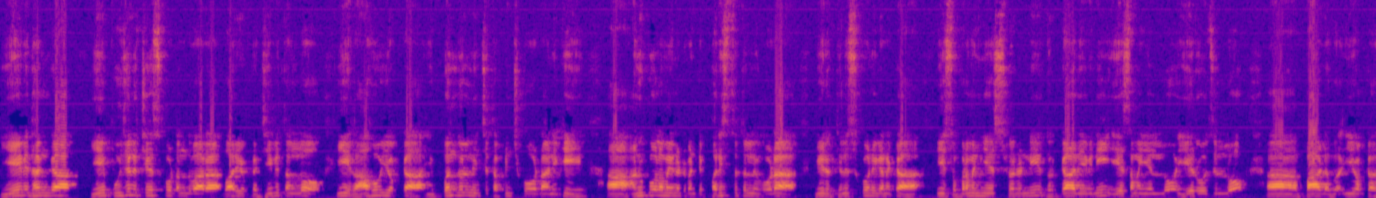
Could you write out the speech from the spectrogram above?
ఏ విధంగా ఏ పూజలు చేసుకోవటం ద్వారా వారి యొక్క జీవితంలో ఈ రాహు యొక్క ఇబ్బందుల నుంచి తప్పించుకోవడానికి ఆ అనుకూలమైనటువంటి పరిస్థితులను కూడా మీరు తెలుసుకొని గనక ఈ సుబ్రహ్మణ్యేశ్వరుని దుర్గాదేవిని ఏ సమయంలో ఏ రోజుల్లో పాడ ఈ యొక్క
